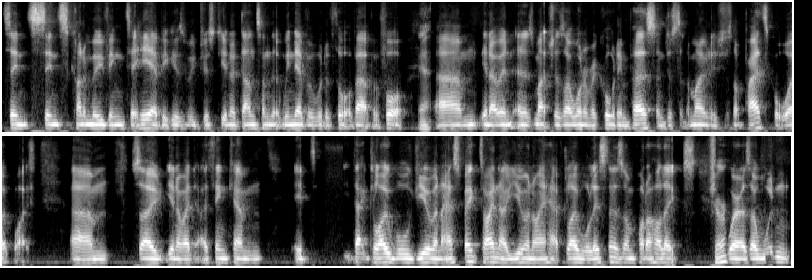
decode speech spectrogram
since since kind of moving to here because we've just you know done something that we never would have thought about before. Yeah. Um, you know, and, and as much as I want to record in person, just at the moment it's just not practical work wise. Um, so you know, I, I think um, it that global view and aspect. I know you and I have global listeners on Podaholics, Sure. whereas I wouldn't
